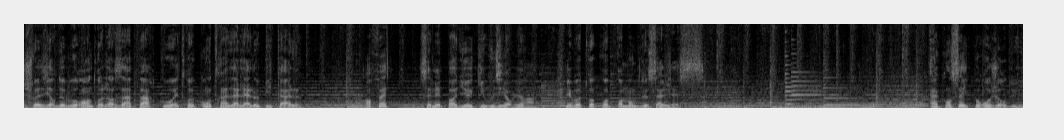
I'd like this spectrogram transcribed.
Choisir de vous rendre dans un parc ou être contraint d'aller à l'hôpital En fait, ce n'est pas Dieu qui vous y enverra, mais votre propre manque de sagesse. Un conseil pour aujourd'hui.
